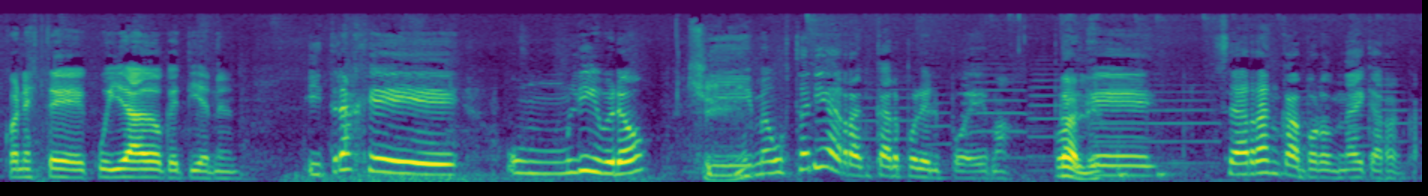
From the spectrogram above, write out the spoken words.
con este cuidado que tienen. Y traje un libro Sí. y me gustaría arrancar por el poema. Dale. Porque se arranca por donde hay que arrancar.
